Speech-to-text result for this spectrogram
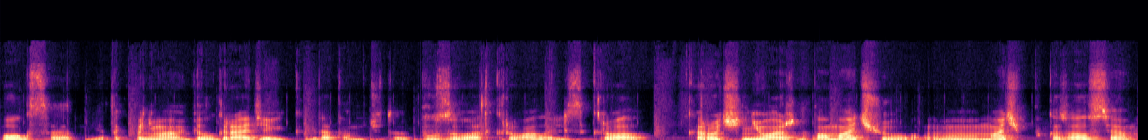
бокса, я так понимаю, в Белграде, когда там что-то Бузова открывала или закрывала. Короче, неважно. По матчу э, матч показался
